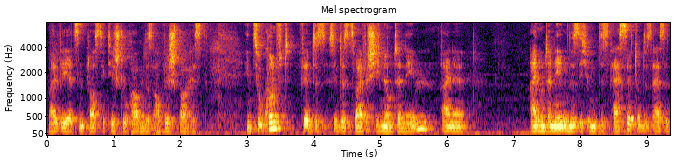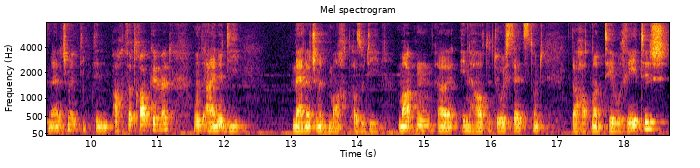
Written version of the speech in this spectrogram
weil wir jetzt ein Plastiktischtuch haben, das abwischbar ist. In Zukunft es, sind es zwei verschiedene Unternehmen. Eine, ein Unternehmen, das sich um das Asset und das Asset Management, die, den Pachtvertrag kümmert, und eine, die Management macht, also die Markeninhalte durchsetzt. Und da hat man theoretisch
